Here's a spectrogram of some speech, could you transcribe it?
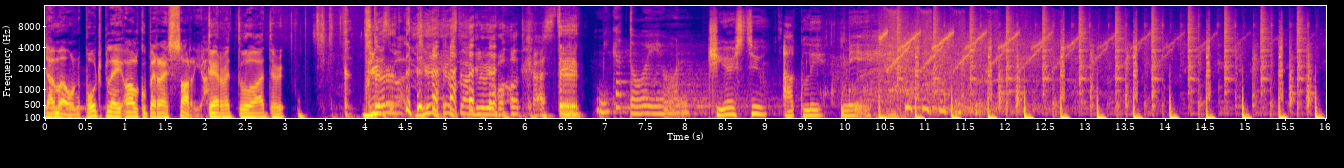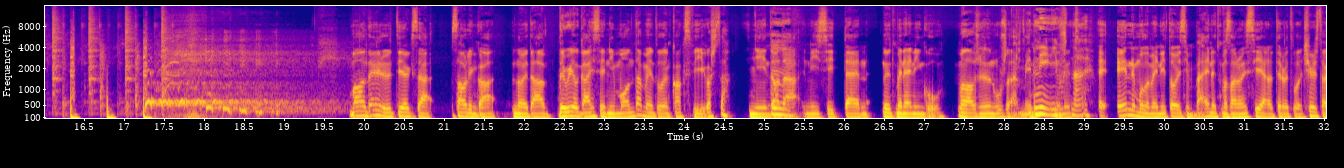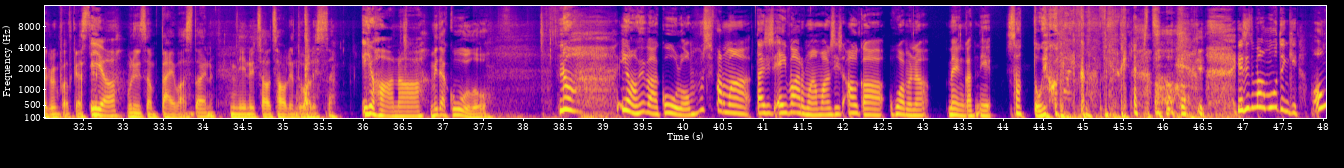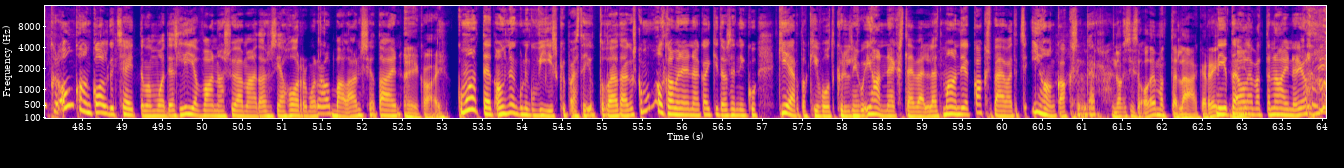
Tämä on Podplay alkuperäissarja. Tervetuloa ter- Cheers Cheers to Ugly Me. Mikä toi on? Cheers to ugly me. Mä oon tehnyt, tiedätkö Saulin kanssa noita The Real Guysia niin monta, meillä tulee kaksi viikossa. Niin, tota, mm. niin sitten nyt menee niin kuin, mä lausun sen useammin. Niin, just nyt, näin. e- Ennen mulla meni toisinpäin, että mä sanoin siellä, tervetuloa Cheers Me podcastiin. Joo. Mun nyt se on päinvastoin. Niin nyt sä oot Saulin tuolissa. Ihanaa. Mitä kuuluu? No, ihan hyvää kuuluu. Musta siis varmaan, tai siis ei varmaan, vaan siis alkaa huomenna menkat, niin sattuu joka paikka. Ja sitten vaan muutenkin, on, onkohan 37-vuotias liian vanha syömään tällaisia hormonal balance jotain? Ei kai. Kun mä ajattelin, että onko ne niinku, niinku viisikypäistä juttu tai jotain, koska mulla alkaa mennä nämä kaikki tällaiset niinku kiertokivut kyllä niinku ihan next level. Että mä oon tiedä, kaksi päivää, että se ihan kaksin kerran. No siis olematta lääkäri. Niin, tai olematta nainen, jolla Wow,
